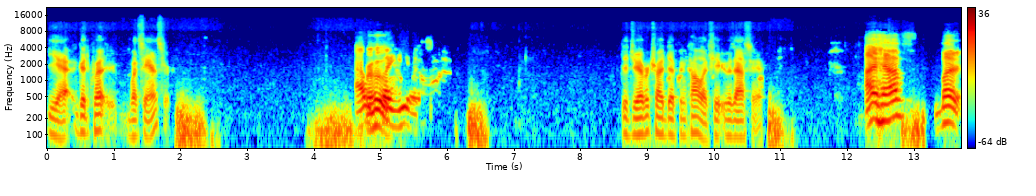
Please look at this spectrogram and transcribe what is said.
Yeah. Good question. What's the answer? I For would who? say yes. Did you ever try dip in college? He, he was asking you. I have, but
